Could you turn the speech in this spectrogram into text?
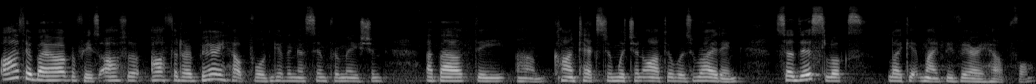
author biographies also often are very helpful in giving us information about the um, context in which an author was writing. So this looks like it might be very helpful.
